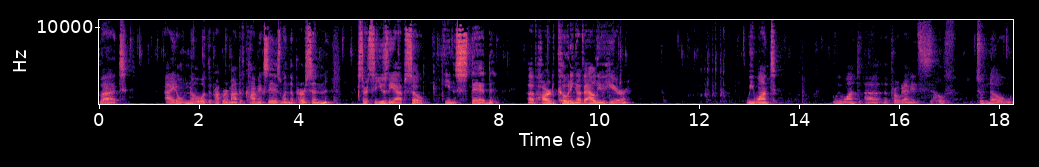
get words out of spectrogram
But I don't know what the proper amount of comics is when the person starts to use the app. So, instead of hard coding a value here, we want we want uh, the program itself to know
